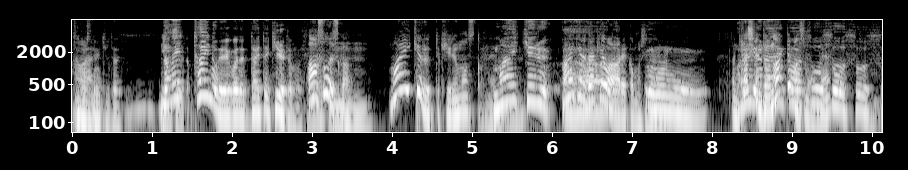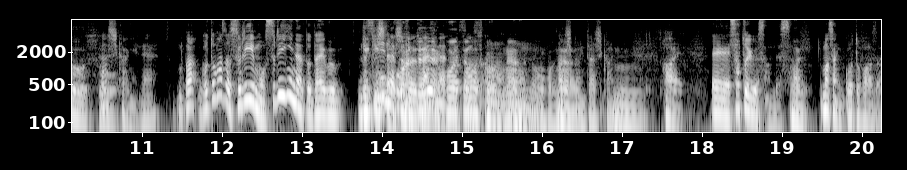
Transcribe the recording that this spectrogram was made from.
探してみていただいて、はい。大体の映画で大体切れてます、ね、あそうですか、うん。マイケルって切れますかね。マイケルマイケルだけはあれかもしれない。うん。確かに怒鳴ってますもんね。そうそうそうそう。確かにね。ばゴッドファーザー3も3になるとだいぶ激したりこするそう。いう感じになってうやってね。こうやってますからね、うん。なんかね。確かに確かに、うん。はいえー、佐藤優さんです、はい。まさにゴッドファーザー。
